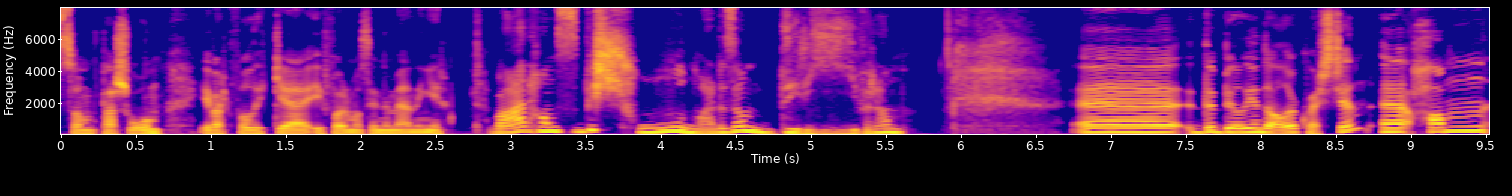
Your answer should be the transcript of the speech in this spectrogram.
som person. I hvert fall ikke i form av sine meninger. Hva er hans visjon? Hva er det som driver han? Uh, the billion dollar question. Uh, han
